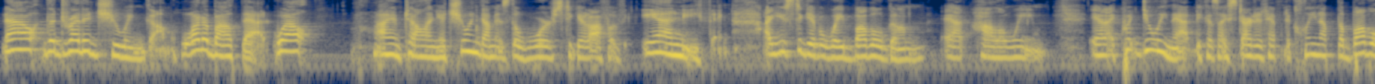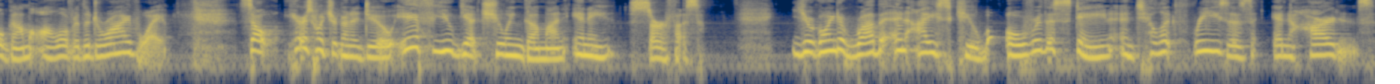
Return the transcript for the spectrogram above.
Now, the dreaded chewing gum. What about that? Well, I am telling you, chewing gum is the worst to get off of anything. I used to give away bubble gum at Halloween, and I quit doing that because I started having to clean up the bubble gum all over the driveway. So here's what you're going to do if you get chewing gum on any surface. You're going to rub an ice cube over the stain until it freezes and hardens.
